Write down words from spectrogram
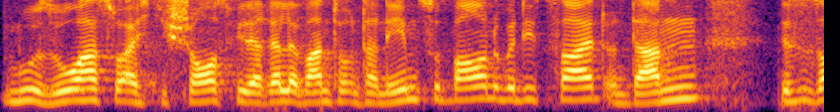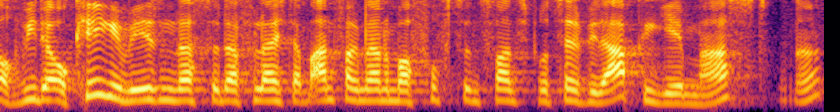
nur so hast du eigentlich die Chance, wieder relevante Unternehmen zu bauen über die Zeit. Und dann ist es auch wieder okay gewesen, dass du da vielleicht am Anfang dann nochmal 15, 20 Prozent wieder abgegeben hast, ne?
